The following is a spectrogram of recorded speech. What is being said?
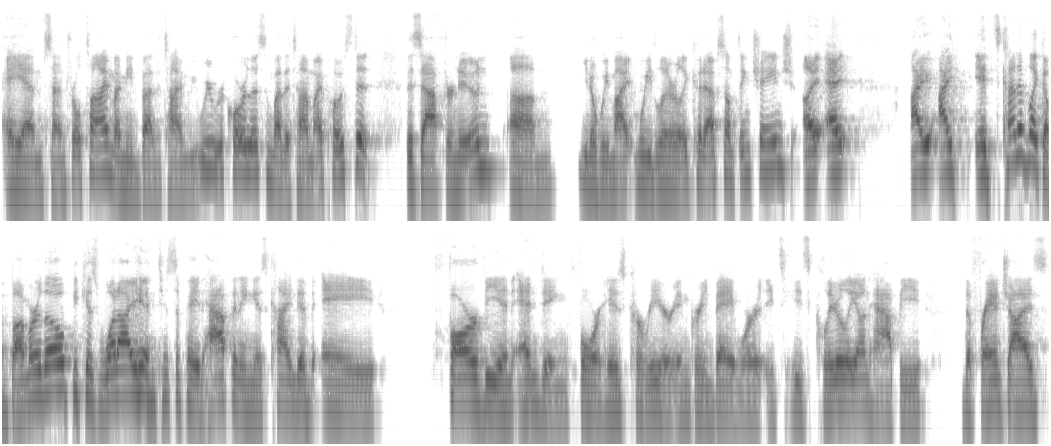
a.m. Central Time. I mean, by the time we record this and by the time I post it this afternoon, um, you know, we might we literally could have something change. I, I I, I, it's kind of like a bummer though, because what I anticipate happening is kind of a Favrian ending for his career in Green Bay, where it's he's clearly unhappy. The franchise,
